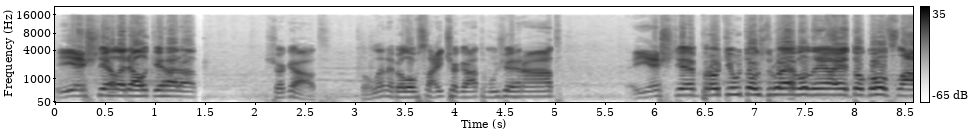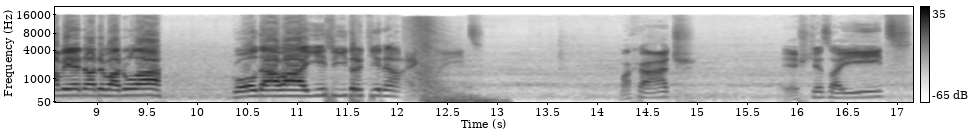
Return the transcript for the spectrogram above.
Ještě hledal Keharat. Šagát. Tohle nebylo offside, Šagát může hrát. Ještě protiútok z druhé vlny a je to gol Slávě na 2-0. Gol dává Jiří Drtina. Macháč. Ještě Zajíc.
